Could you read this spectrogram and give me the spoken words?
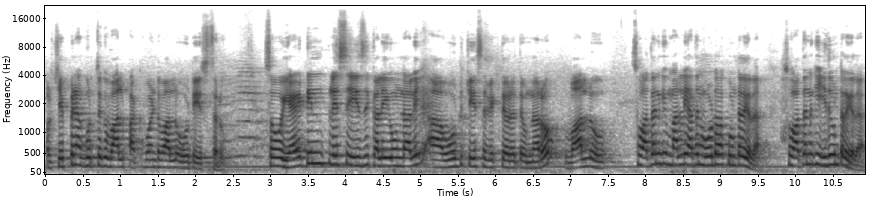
వాళ్ళు చెప్పిన గుర్తుకు వాళ్ళు పక్క వంటి వాళ్ళు ఓటు వేస్తారు. సో ఎయిటీన్ ప్లస్ ఏజ్ కలిగి ఉండాలి. ఆ ఓటు చేసే వ్యక్తి ఎవరైతే ఉన్నారో వాళ్ళు సో అతనికి మళ్ళీ అతని ఓటు హక్కు ఉంటుంది కదా. సో అతనికి ఇది ఉంటుంది కదా.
